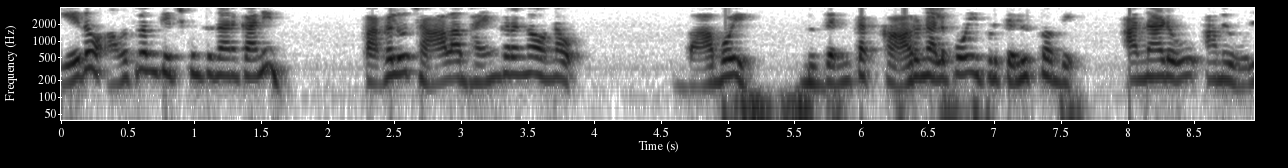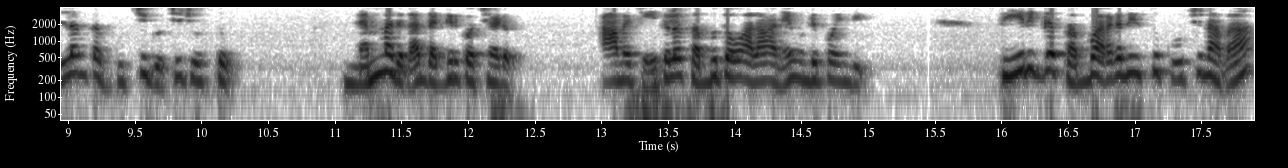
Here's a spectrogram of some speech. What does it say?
ఏదో అవసరం తీర్చుకుంటున్నాను కానీ పగలు చాలా భయంకరంగా ఉన్నావు. బాబోయ్ నువ్వెంత కారు నలిపో ఇప్పుడు తెలుస్తోంది అన్నాడు ఆమె ఒళ్ళంతా గుచ్చి గుచ్చి చూస్తూ. నెమ్మదిగా దగ్గరికొచ్చాడు. ఆమె చేతిలో సబ్బుతో అలానే ఉండిపోయింది. తీరిగ్గా సబ్బు అరగదీస్తూ కూర్చున్నావా?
